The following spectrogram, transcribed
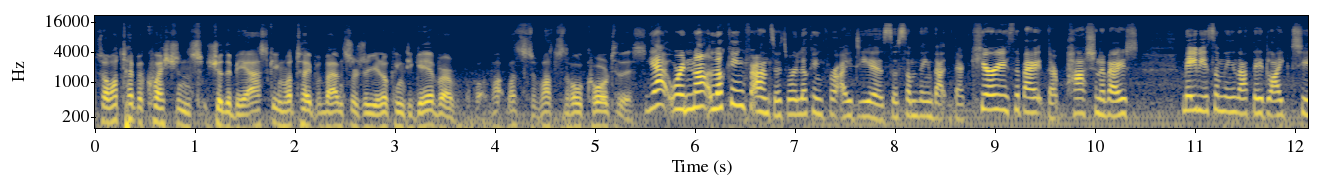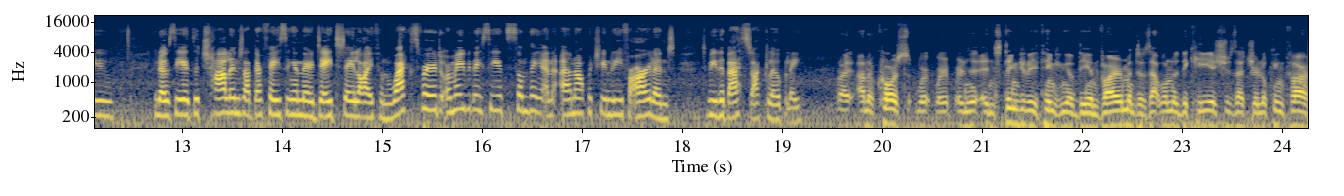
So, what type of questions should they be asking? What type of answers are you looking to give, or what's what's the whole core to this? Yeah, we're not looking for answers. We're looking for ideas. So, something that they're curious about, they're passionate about maybe it's something that they'd like to you know see it's a challenge that they're facing in their day-to-day life in Wexford or maybe they see it's something an, an opportunity for Ireland to be the best at globally Right, and of course, we're, we're, instinctively thinking of the environment. Is that one of the key issues that you're looking for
